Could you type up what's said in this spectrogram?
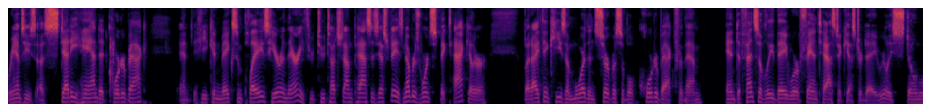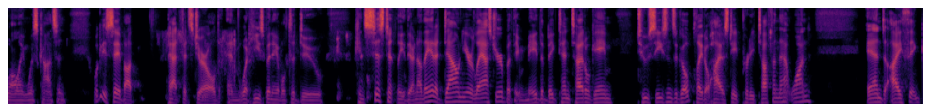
Ramsey's a steady hand at quarterback, and he can make some plays here and there. He threw two touchdown passes yesterday. His numbers weren't spectacular, but I think he's a more than serviceable quarterback for them. And defensively, they were fantastic yesterday, really stonewalling Wisconsin. What can you say about Pat Fitzgerald and what he's been able to do consistently there? Now, they had a down year last year, but they made the Big Ten title game two seasons ago, played Ohio State pretty tough in that one. And I think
